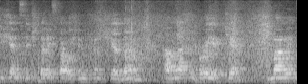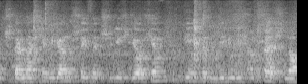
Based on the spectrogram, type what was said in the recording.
tysięcy 487, a w naszym projekcie mamy 14 milionów 638 596. No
